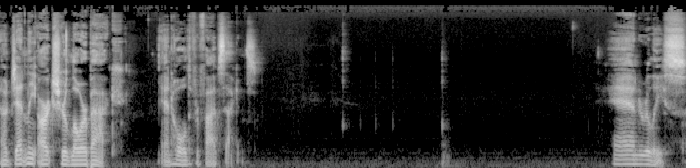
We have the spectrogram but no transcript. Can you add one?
Now gently arch your lower back and hold for five seconds. And release.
